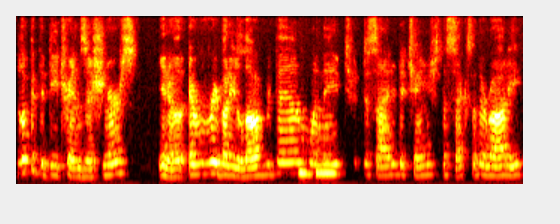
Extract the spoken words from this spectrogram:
look at the detransitioners you know everybody loved them mm-hmm. when they decided to change the sex of their body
